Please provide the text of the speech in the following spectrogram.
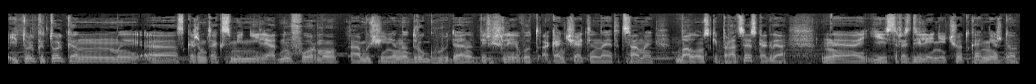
И только-только мы, э, скажем так, сменили одну форму обучения на другую, да, перешли вот окончательно этот самый баллонский процесс, когда э, есть разделение четкое между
